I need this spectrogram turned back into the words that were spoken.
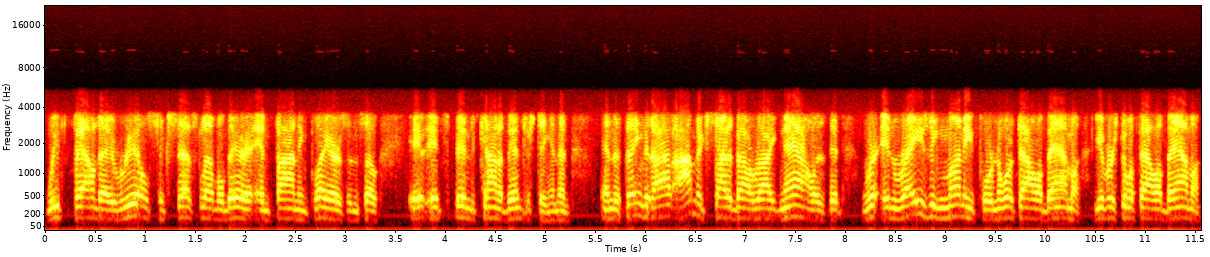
we found a real success level there in finding players. And so it, it's been kind of interesting. And then, and the thing that I, I'm excited about right now is that we're in raising money for North Alabama, University of North Alabama.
